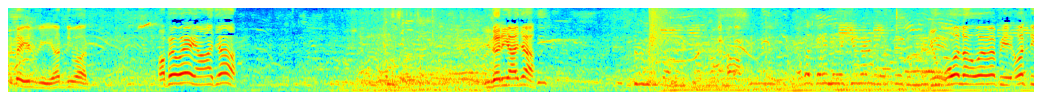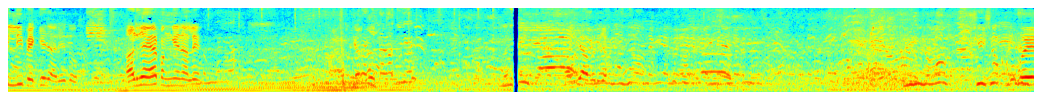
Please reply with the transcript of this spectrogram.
ये तो हिल रही है यार दीवार। अबे ओए, यहाँ आ जा। इधर ही आ जा। क्यों? वो लग, वो, वो, वो तिल्ली फेंक के जा रही है तो। हट जाए यार पंगे नाले। बढ़िया बढ़िया। ओए।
